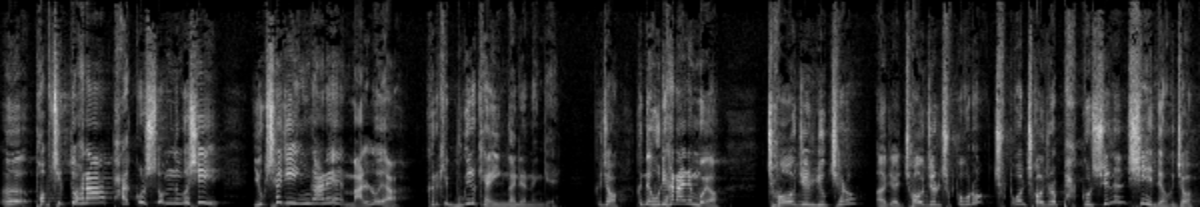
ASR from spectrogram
어, 법칙도 하나 바꿀 수 없는 것이 육체적 인간의 말로야. 그렇게 무기력해 인간이라는 게. 그죠? 근데 우리 하나님 뭐요? 저주를 육체로, 어, 저주를 축복으로, 축복을 저주로 바꿀 수 있는 신이 돼요. 그죠?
